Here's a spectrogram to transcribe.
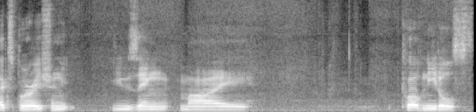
exploration using my 12 needles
